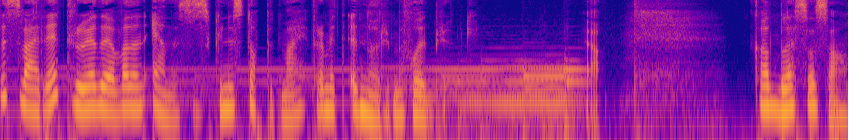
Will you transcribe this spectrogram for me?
Dessverre tror jeg det var den eneste som kunne stoppet meg fra mitt enorme forbruk. Ja. God bless, altså.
